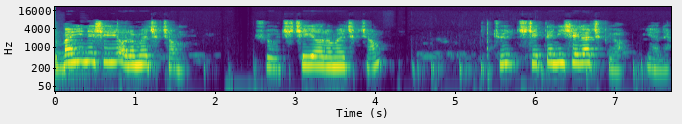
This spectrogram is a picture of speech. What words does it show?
E ben yine şeyi aramaya çıkacağım. Şu çiçeği aramaya çıkacağım. Çünkü çiçekten iyi şeyler çıkıyor yani.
